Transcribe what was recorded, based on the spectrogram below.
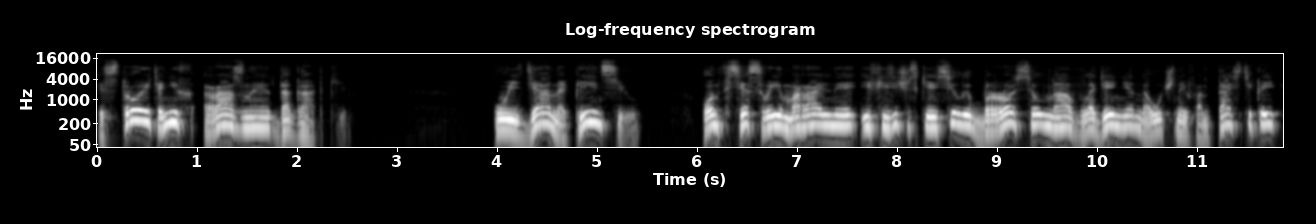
и строить о них разные догадки. Уйдя на пенсию, он все свои моральные и физические силы бросил на владение научной фантастикой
